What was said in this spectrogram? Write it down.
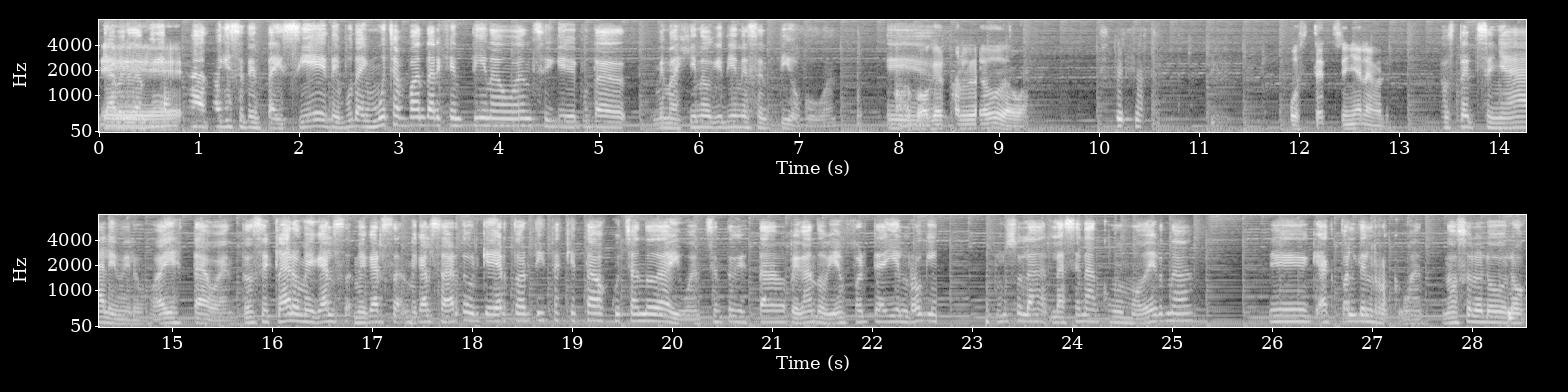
Ya, Eh, pero también Ataque 77, puta, hay muchas bandas argentinas, weón, así que, puta, me imagino que tiene sentido, pues, weón. no me puedo quedar con la duda, weón. Usted señálamelo. Usted señálemelo, ahí está, weón. Entonces, claro, me calza, me calza, me calza harto porque hay hartos artistas que he estado escuchando de ahí, weón. Siento que está pegando bien fuerte ahí el rock, incluso la, la escena como moderna eh, actual del rock, weón. No solo los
